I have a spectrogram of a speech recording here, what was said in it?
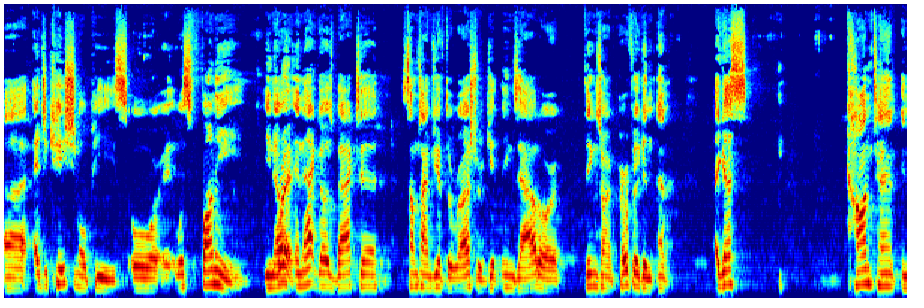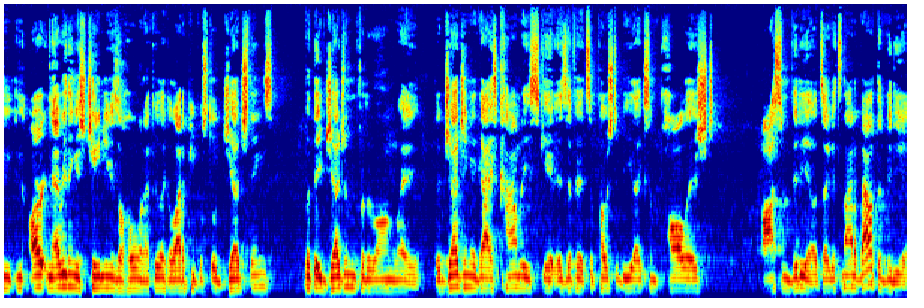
uh, educational piece, or it was funny. You know, Right. and that goes back to sometimes you have to rush or get things out, or things aren't perfect. And, and I guess content and, and art and everything is changing as a whole, and I feel like a lot of people still judge things, but they judge them for the wrong way. They're judging a guy's comedy skit as if it's supposed to be like some polished, awesome video. It's like it's not about the video.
